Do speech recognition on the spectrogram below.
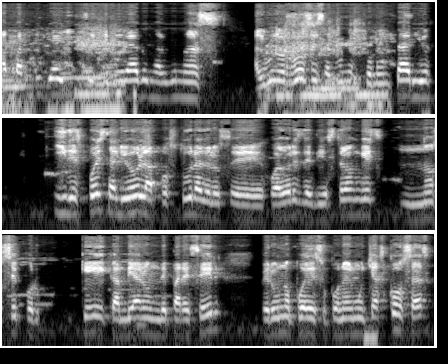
A partir de ahí se generaron algunas, algunos roces, algunos comentarios, y después salió la postura de los eh, jugadores de Die Strongest, no sé por qué cambiaron de parecer, pero uno puede suponer muchas cosas,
